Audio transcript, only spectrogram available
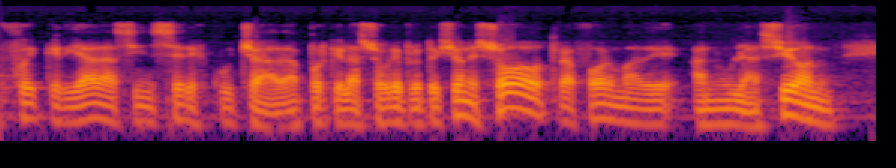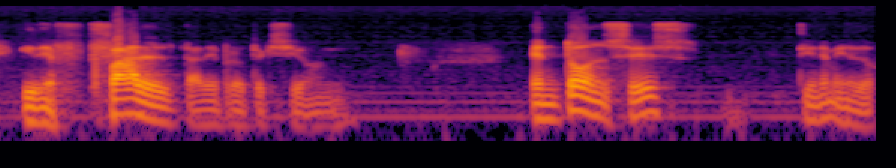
fue criada sin ser escuchada, porque la sobreprotección es otra forma de anulación y de falta de protección, entonces tiene miedo.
